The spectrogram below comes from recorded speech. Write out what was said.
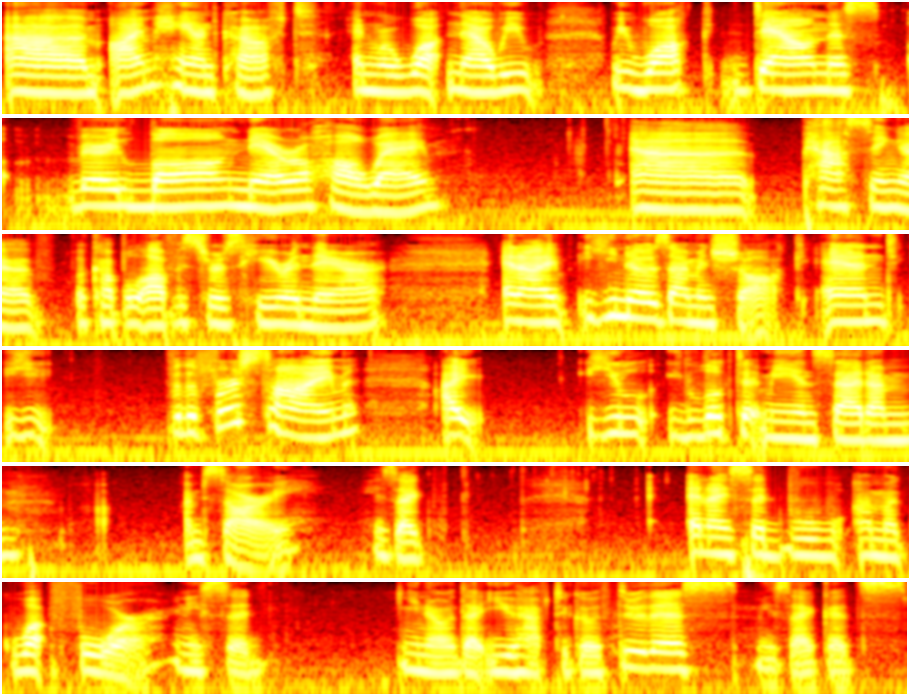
Um, I'm handcuffed, and we're wa- now we we walk down this very long, narrow hallway, uh, passing a, a couple officers here and there. And I, he knows I'm in shock. And he, for the first time, I, he, he looked at me and said, "I'm I'm sorry." He's like and I said, "Well, I'm like, what for?" And he said, "You know that you have to go through this." He's like, "It's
